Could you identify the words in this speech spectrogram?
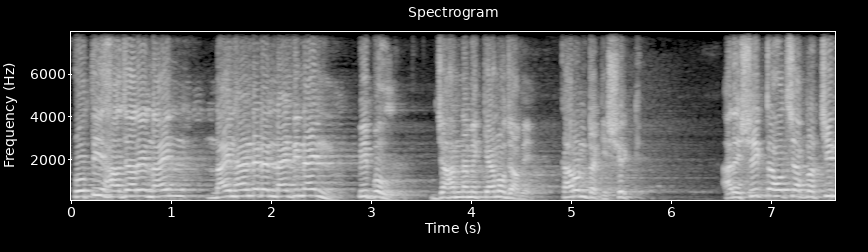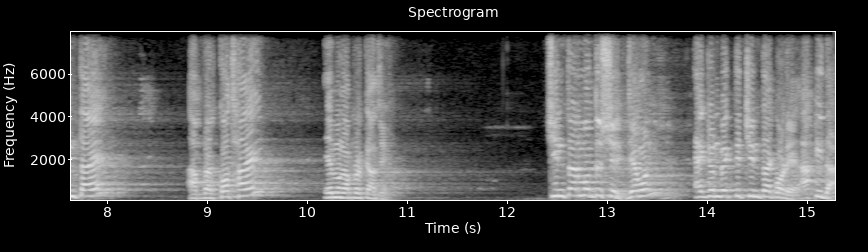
প্রতি হাজারে nine nine hundred and ninety nine people জাহান নামে কেন যাবে? কারণটা কি? শির্ক। আর এই শির্কটা হচ্ছে আপনার চিন্তায় আপনার কথায় এবং আপনার কাজে। চিন্তার মধ্যে শিখ যেমন একজন ব্যক্তি চিন্তা করে আকিদা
